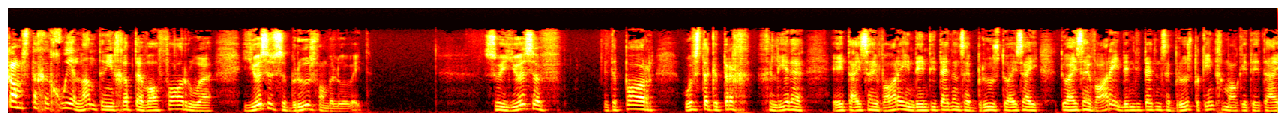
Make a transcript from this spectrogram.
kamstige goeie land in Egipte waar Farao Josef se broers van beloof het? So Josef het 'n paar hoofstukke terug gelede het hy sy ware identiteit aan sy broers toe hy sy toe hy sy ware identiteit aan sy broers bekend gemaak het het hy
